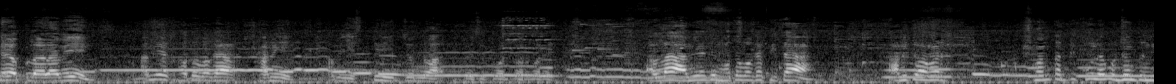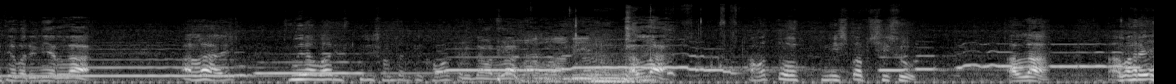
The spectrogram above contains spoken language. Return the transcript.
হে আব্বুল আলামিন। আমি এক হতভাগা স্বামী, আমি স্ত্রীর জন্য হয়েছি তোমার দরবারে। আল্লাহ, আমি একজন হতভাগা পিতা। আমি তো আমার সন্তানকে কোলে পর্যন্ত নিতে পারিনি, আল্লাহ। আল্লাহ, তুমি আমার স্ত্রী সন্তানকে ক্ষমা করে দাও, আল্লাহ। আল্লাহ, আমার তো নিষ্পাপ শিশু। আল্লাহ, আমার এই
